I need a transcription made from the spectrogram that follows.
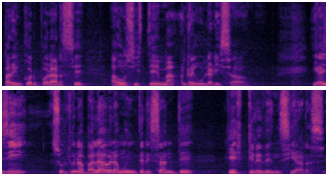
para incorporarse a un sistema regularizado. Y allí surge una palabra muy interesante que es credenciarse.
